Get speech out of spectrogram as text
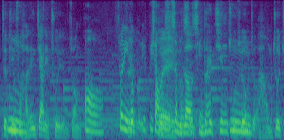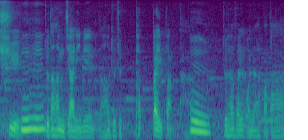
就听说好像家里出了一点状况，哦，所以你都不不晓得是什么事情，不太清楚，所以我们就啊，我们就去，嗯就到他们家里面，然后就去拜拜访他，嗯，就他发现完了，他爸爸啊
